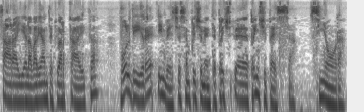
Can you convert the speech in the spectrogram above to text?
Sarai è la variante più arcaica, vuol dire invece semplicemente eh, principessa, signora.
